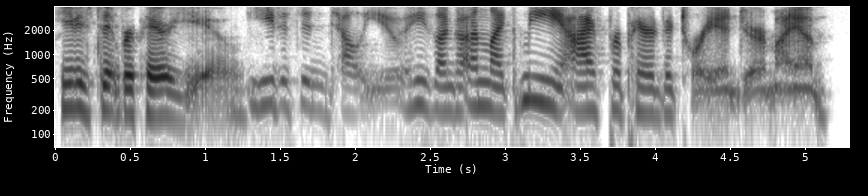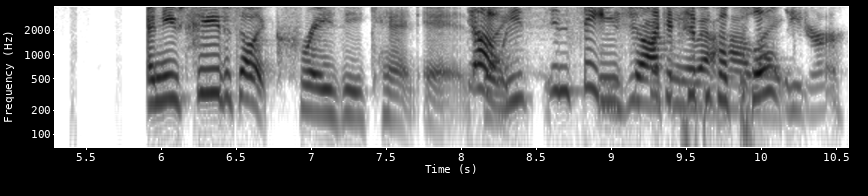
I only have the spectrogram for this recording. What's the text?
He just didn't prepare you. He just didn't tell you. He's like, unlike me, I've prepared Victoria and Jeremiah. And you see just how like crazy Kent is. Oh, Like, he's insane. He's, he's just like a typical how, cult like, leader.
